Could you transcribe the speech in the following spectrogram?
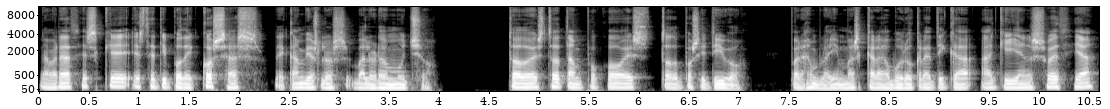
La verdad es que este tipo de cosas, de cambios, los valoro mucho. Todo esto tampoco es todo positivo. Por ejemplo, hay más carga burocrática aquí en Suecia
